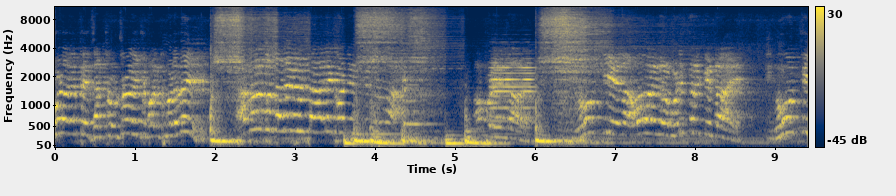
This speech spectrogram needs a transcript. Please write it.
ஊடகத்தை சற்று உற்றுநோக்கி பார்க்கும் பொழுது அதற்கு தலைவர் தாடிக்கொண்டிருக்கிறார் அப்படி என்றால் நோக்கிய அவதாரங்கள் முடித்திருக்கின்றாய். நூத்தி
